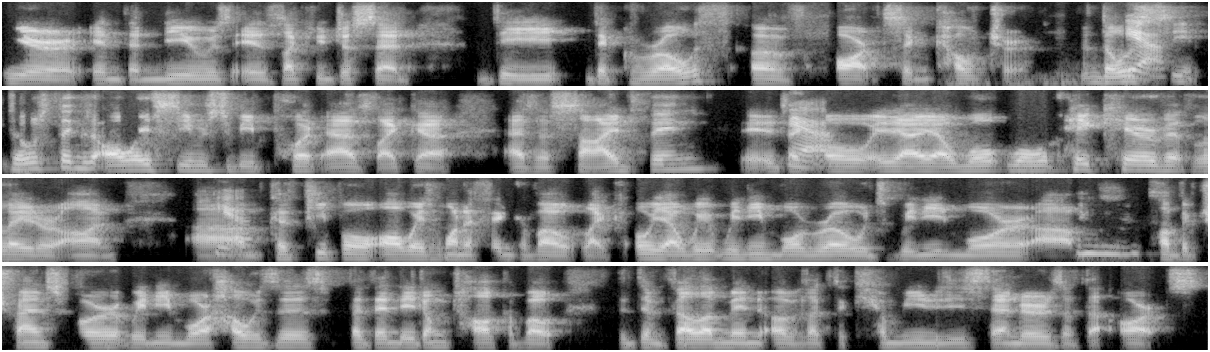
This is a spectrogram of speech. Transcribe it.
hear in the news is like you just said the the growth of arts and culture. Those Yeah. se- those things always seems to be put as like a as a side thing. It's like oh yeah yeah we'll we'll take care of it later on Yeah. because people always want to think about like oh yeah we, we need more roads we need more um, Mhm. public transport we need more houses but then they don't talk about the development of like the community centers of the arts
